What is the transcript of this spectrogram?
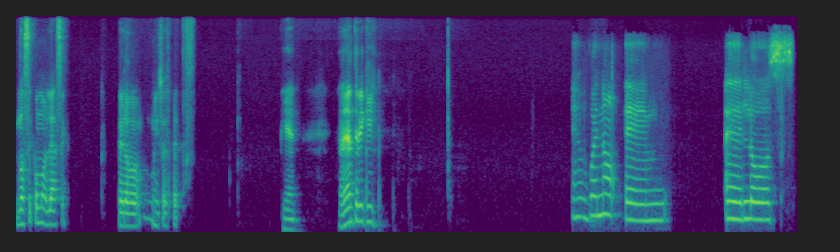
no sé cómo le hace, pero mis respetos. Bien. Adelante, Vicky. Eh, bueno, em, eh, los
